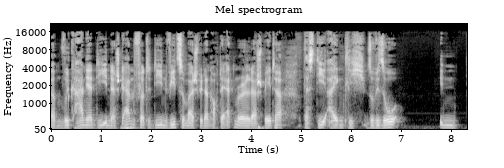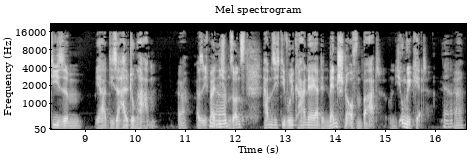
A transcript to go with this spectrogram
ähm, Vulkanier, die in der Sternenflotte dienen, wie zum Beispiel dann auch der Admiral da später, dass die eigentlich sowieso in diesem, ja, diese Haltung haben. Ja, also ich meine, ja. nicht umsonst haben sich die Vulkanier ja den Menschen offenbart und nicht umgekehrt. Ja. ja.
